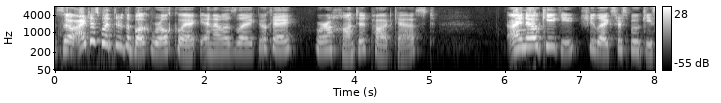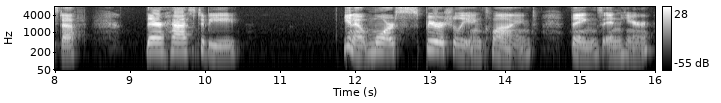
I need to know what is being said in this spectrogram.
So I just went through the book real quick and I was like, okay, we're a haunted podcast. I know Kiki. She likes her spooky stuff. There has to be, you know, more spiritually inclined things in here.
